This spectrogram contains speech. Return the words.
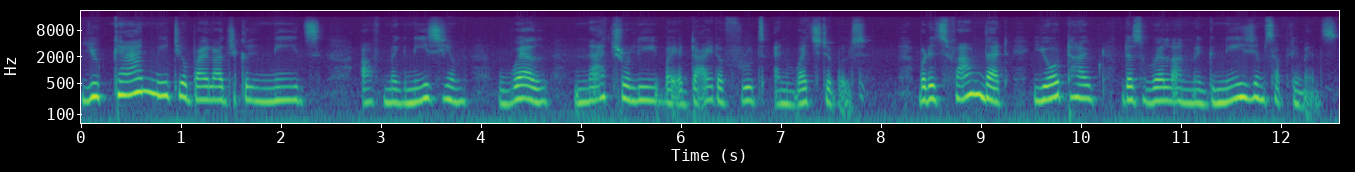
You can meet your biological needs of magnesium well naturally by a diet of fruits and vegetables. But it's found that your type does well on magnesium supplements.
